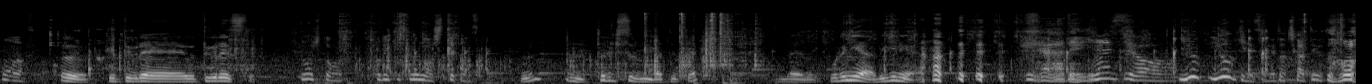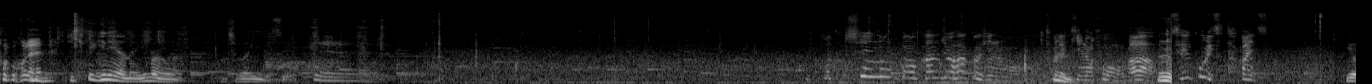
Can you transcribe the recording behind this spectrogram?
そうなんですか。うん。売ってくれ売ってくれっつって。その人が取引するのを知ってたんですか？うん、うん、取り消するんだって言って。だけど俺にはできねえや。いやできないですよ。勇勇気ですよねどっちかっていうとこれ、時期的にはね今が一番いいですよ。えーちのこの感情白皮の取り木の方がうん。成功率高いんですか、いや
